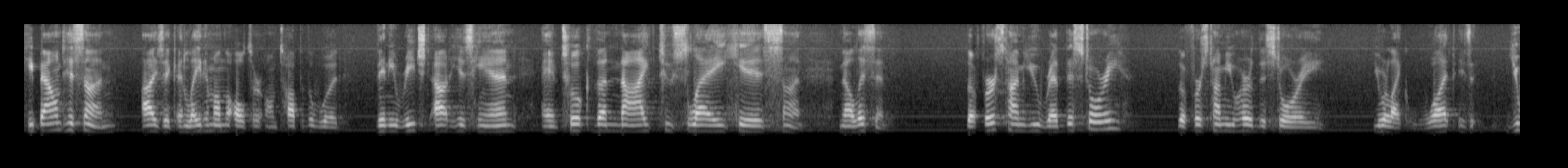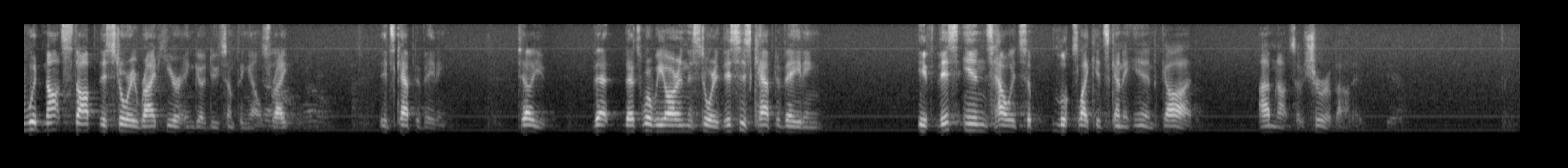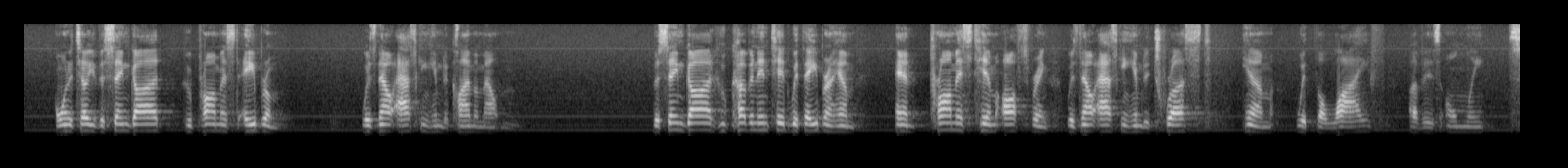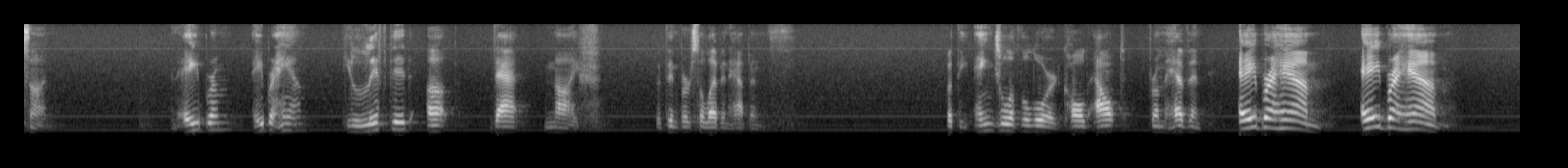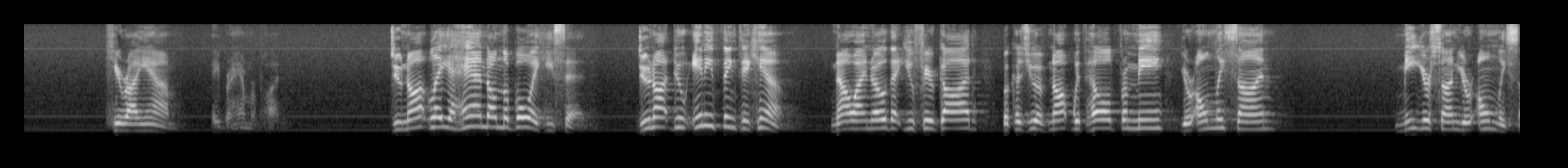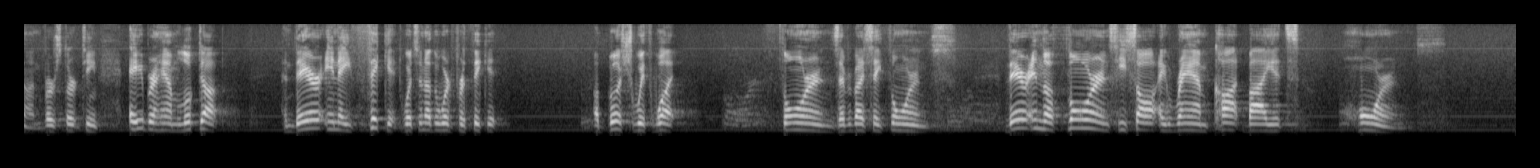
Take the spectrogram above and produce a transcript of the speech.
He bound his son, Isaac, and laid him on the altar on top of the wood. Then he reached out his hand and took the knife to slay his son. Now, listen, the first time you read this story, the first time you heard this story, you were like, what is it? You would not stop this story right here and go do something else, right? It's captivating. Tell you that that's where we are in this story. This is captivating. If this ends how it looks like it's going to end, God, I'm not so sure about it. I want to tell you the same God who promised Abram was now asking him to climb a mountain. The same God who covenanted with Abraham and promised him offspring was now asking him to trust him with the life of his only son. And Abram, Abraham, he lifted up that knife. But then verse 11 happens. But the angel of the Lord called out from heaven, Abraham, Abraham. Here I am, Abraham replied. Do not lay a hand on the boy, he said. Do not do anything to him. Now I know that you fear God because you have not withheld from me your only son. Me, your son, your only son. Verse 13. Abraham looked up and there in a thicket, what's another word for thicket? A bush with what? Thorns. thorns. Everybody say thorns. There in the thorns, he saw a ram caught by its horns.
